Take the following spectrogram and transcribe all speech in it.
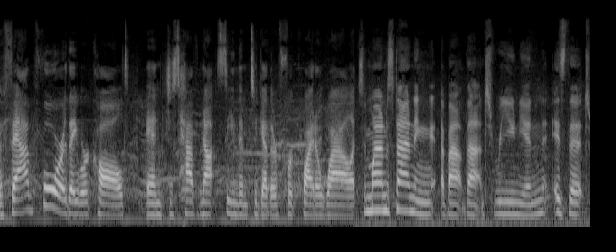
The Fab Four, they were called, and just have not seen them together for quite a while. So, my understanding about that reunion is that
